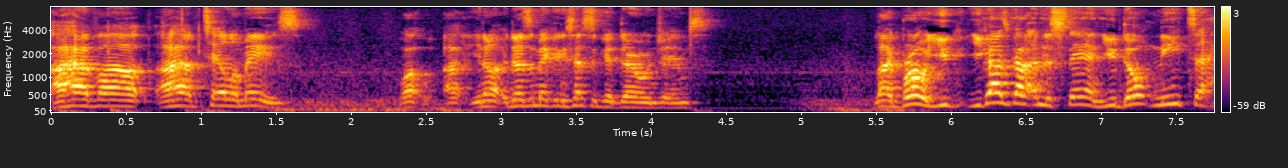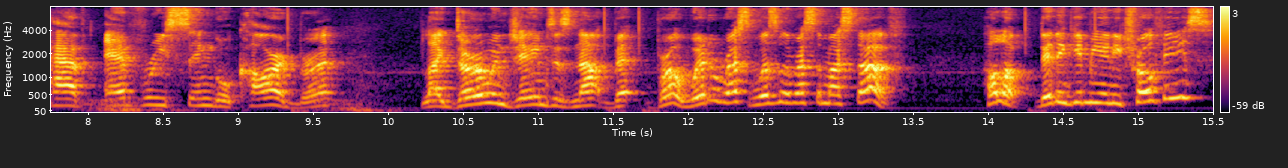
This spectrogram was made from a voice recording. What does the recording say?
I have uh I have Taylor Mays. Well, uh, you know, it doesn't make any sense to get Derwin James. Like, bro, you you guys gotta understand, you don't need to have every single card, bruh. Like, Derwin James is not, be- bro. Where the rest? Where's the rest of my stuff? Hold up, they didn't give me any trophies.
